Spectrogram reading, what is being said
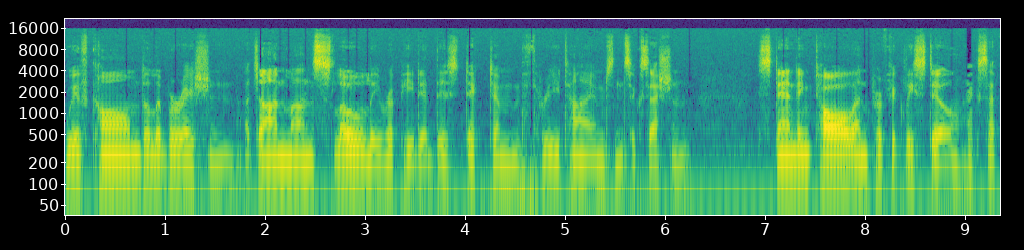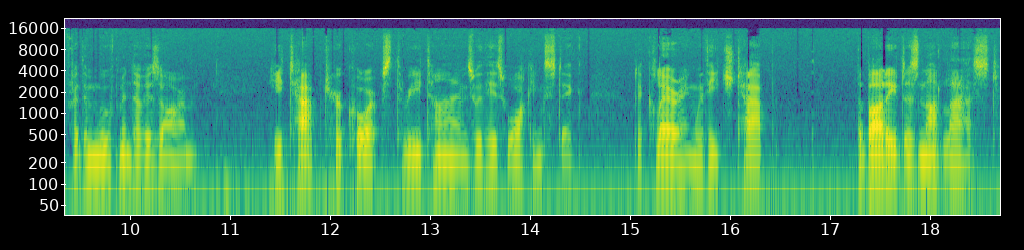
With calm deliberation, Ajahn Mun slowly repeated this dictum three times in succession. Standing tall and perfectly still, except for the movement of his arm, he tapped her corpse three times with his walking stick, declaring with each tap, The body does not last.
